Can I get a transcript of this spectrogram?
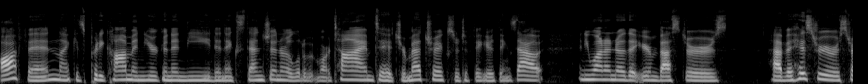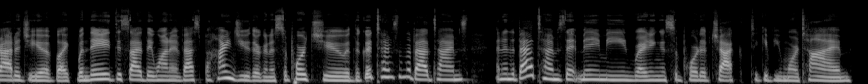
often, like it's pretty common, you're going to need an extension or a little bit more time to hit your metrics or to figure things out. And you want to know that your investors have a history or a strategy of like when they decide they want to invest behind you, they're going to support you in the good times and the bad times. And in the bad times, that may mean writing a supportive check to give you more time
